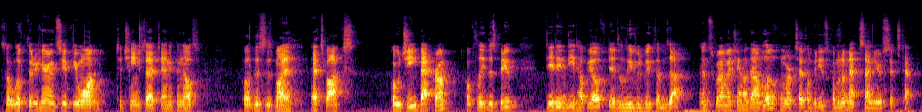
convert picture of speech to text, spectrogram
So look through here and see if you want to change that to anything else. But this is my Xbox OG background. Hopefully this video did indeed help you out. If did, leave it a big thumbs up. And subscribe my channel down below for more technical videos coming up next on your 6 Tech.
